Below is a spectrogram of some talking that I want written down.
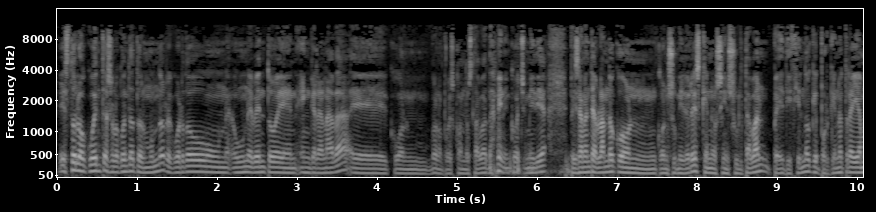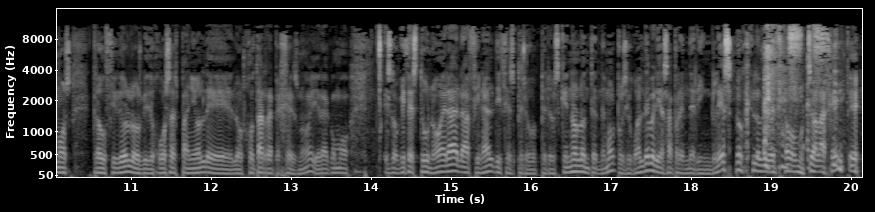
esto lo cuento, se lo cuento a todo el mundo, recuerdo un, un evento en, en Granada, eh, con, bueno, pues cuando estaba también en Coach Media, precisamente hablando con consumidores que nos insultaban diciendo que por qué no traíamos traducidos los videojuegos a español de los JRPGs, ¿no? Y era como, es lo que dices tú, ¿no? Era, al final dices, pero, pero es que no lo entendemos, pues igual deberías aprender inglés, ¿no? Que es lo que decía mucho a la gente.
